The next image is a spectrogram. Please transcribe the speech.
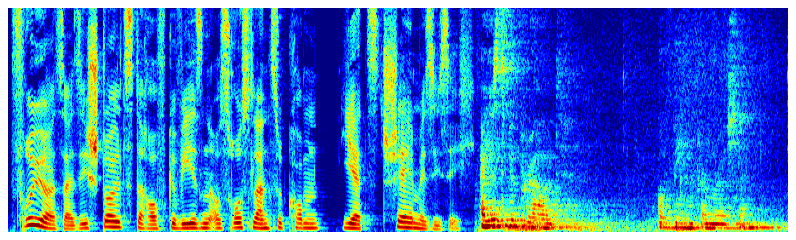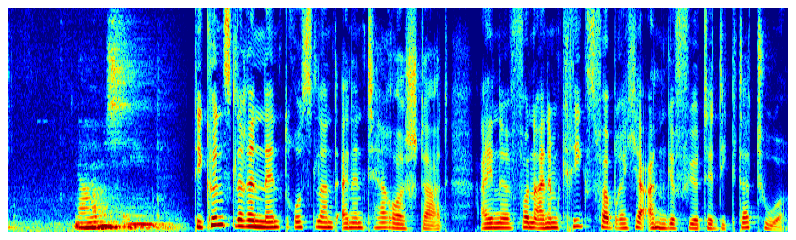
Früher sei sie stolz darauf gewesen, aus Russland zu kommen, jetzt schäme sie sich. Die Künstlerin nennt Russland einen Terrorstaat, eine von einem Kriegsverbrecher angeführte Diktatur.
